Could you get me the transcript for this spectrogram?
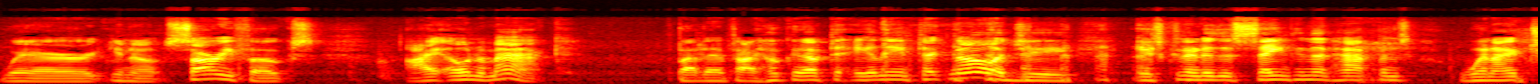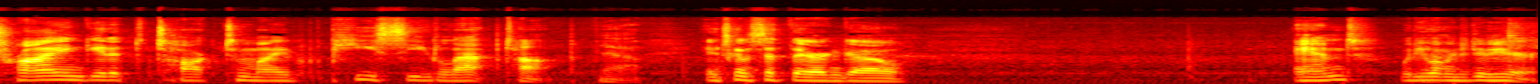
where you know, sorry folks, I own a Mac, but if I hook it up to alien technology, it's going to do the same thing that happens when I try and get it to talk to my PC laptop. yeah. It's going to sit there and go, and what do you want me to do here?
